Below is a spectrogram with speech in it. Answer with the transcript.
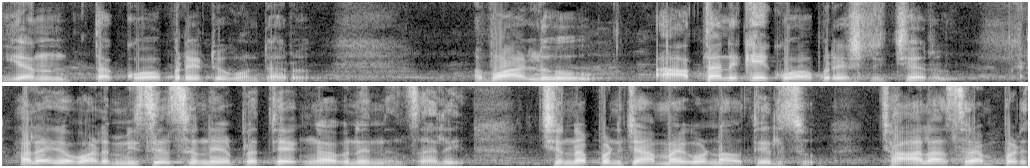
ఎంత కోఆపరేటివ్గా ఉంటారు. వాళ్ళు అతనికే కోఆపరేషన్ ఇచ్చారు. అలాగే వాళ్ళ మిస్సెస్ నేను ప్రత్యేకంగా అభినందించాలి. చిన్నప్పటి నుంచి అమ్మాయి కూడా నాకు తెలుసు. చాలా శ్రమపడి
